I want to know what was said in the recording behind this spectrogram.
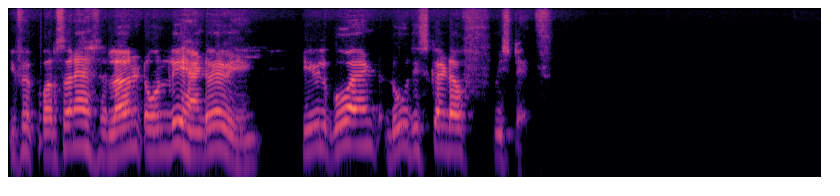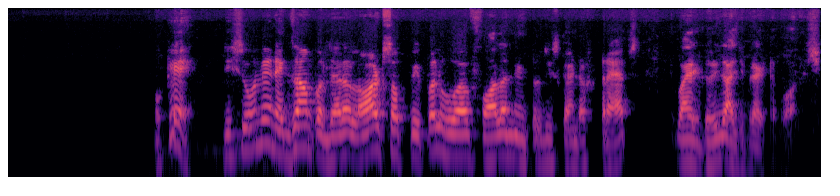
If a person has learned only hand waving, he will go and do this kind of mistakes. Okay, this is only an example. There are lots of people who have fallen into this kind of traps while doing algebraic topology.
